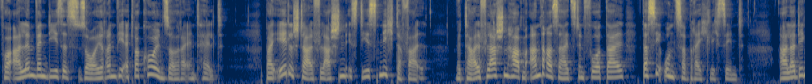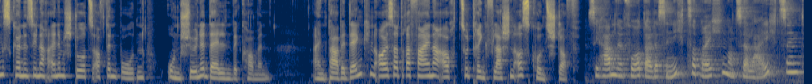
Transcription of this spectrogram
vor allem wenn dieses Säuren wie etwa Kohlensäure enthält. Bei Edelstahlflaschen ist dies nicht der Fall. Metallflaschen haben andererseits den Vorteil, dass sie unzerbrechlich sind. Allerdings können sie nach einem Sturz auf den Boden unschöne Dellen bekommen. Ein paar Bedenken äußert Raffiner auch zu Trinkflaschen aus Kunststoff. Sie haben den Vorteil, dass sie nicht zerbrechen und sehr leicht sind.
